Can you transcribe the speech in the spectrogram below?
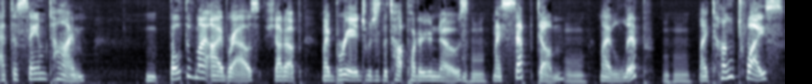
at the same time, both of my eyebrows, shut up, my bridge, which is the top part of your nose, Mm-hmm. my septum, my lip, my tongue twice,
